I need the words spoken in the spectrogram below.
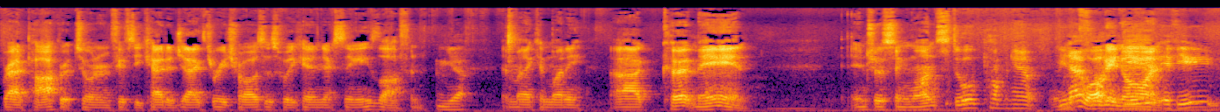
Brad Parker at 250k to jag three tries this weekend. Next thing he's laughing Yeah. and making money. Uh, Kurt Mann, interesting one. Still pumping out. You know what? If you, if you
